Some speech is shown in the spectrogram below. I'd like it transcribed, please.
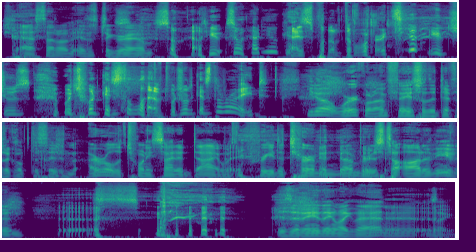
should ask that on Instagram. So how do you so how do you guys split up the words? You choose which one gets the left, which one gets the right? You know, at work when I'm faced with a difficult decision, I roll a 20 sided die with predetermined numbers to odd and even. Is it anything like that? It's like,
